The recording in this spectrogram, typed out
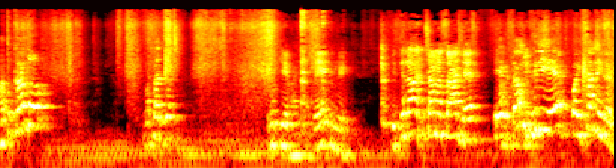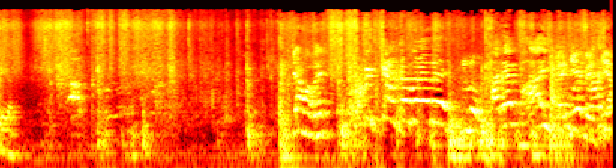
हाँ तो कर दो। मसाज रुकिए भाई एक मिनट। इतना अच्छा मसाज है। एकदम फ्री एक पैसा नहीं लगेगा। क्या हुआ भाई? क्या कर रहे हैं अरे भाई बैठिए, बैठिए,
